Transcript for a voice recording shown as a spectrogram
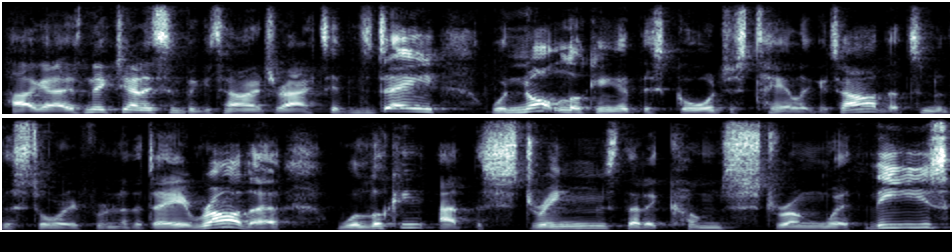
Hi guys, Nick Jennison for Guitar Interactive, and today we're not looking at this gorgeous Taylor guitar, that's another story for another day. Rather, we're looking at the strings that it comes strung with. These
